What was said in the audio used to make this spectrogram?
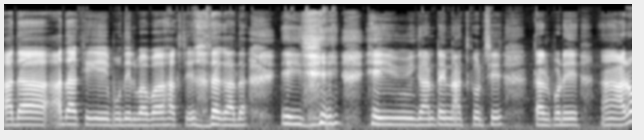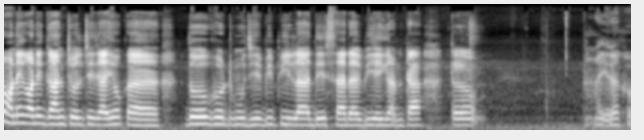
আদা আদা খেয়ে বোঁদের বাবা হাঁকছে গাদা গাদা। এই যে, এই গানটায় নাচ করছে। তারপরে আরও অনেক অনেক গান চলছে, যাই হোক দো ঘোট মুঝে বি পিলা দে সারা বি এই গানটা। তো এই দেখো।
